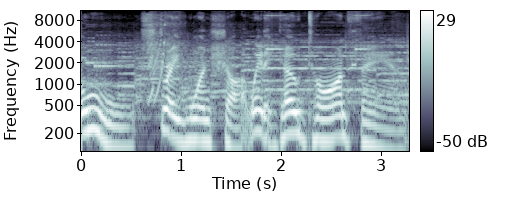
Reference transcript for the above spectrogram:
Ooh, straight one shot. Way to go, Fan.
